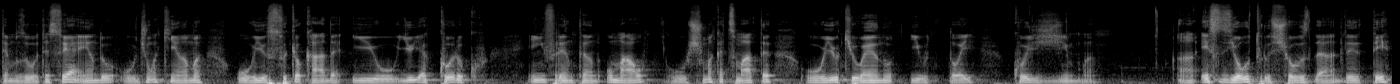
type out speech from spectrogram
Temos o Tetsuya Endo, o Jun Akiyama, o Yusuke Okada e o Yuya Kuroko enfrentando o Mal, o Shuma Katsumata, o Yuki Ueno e o Toi Kojima. Uh, esses e outros shows da DDT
